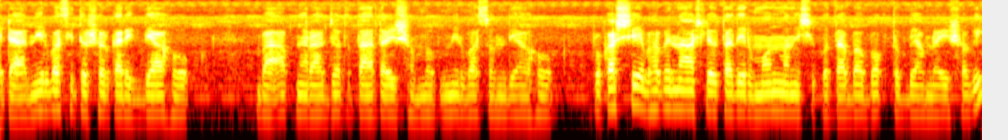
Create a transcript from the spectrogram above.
এটা নির্বাচিত সরকারে দেয়া হোক বা আপনারা যত তাড়াতাড়ি সম্ভব নির্বাচন দেওয়া হোক। প্রকাশ্যে এভাবে না আসলেও তাদের মন মানসিকতা বা বক্তব্যে আমরা এসবই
